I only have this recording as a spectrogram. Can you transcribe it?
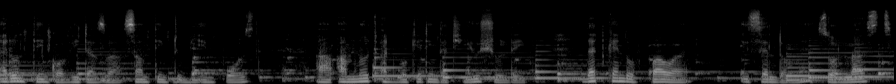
I don't think of it as uh, something to be imposed. Uh, I'm not advocating that you should. That kind of power is seldom, eh? so last.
